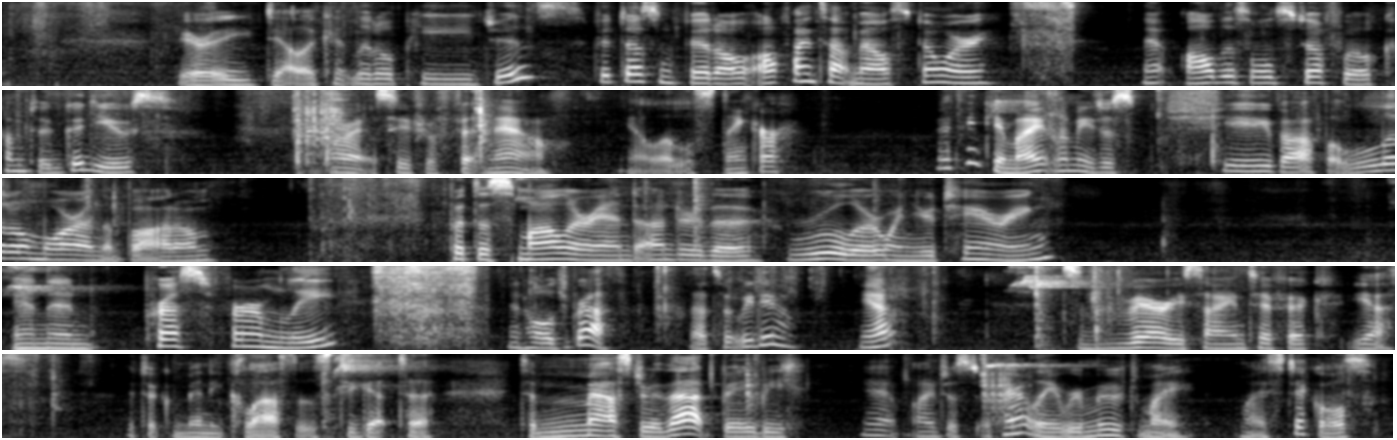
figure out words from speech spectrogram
Very delicate little pages. If it doesn't fit, I'll, I'll find something else. Don't worry. All this old stuff will come to good use. All right, see if you'll fit now. You little stinker. I think you might. Let me just shave off a little more on the bottom. Put the smaller end under the ruler when you're tearing. And then press firmly and hold your breath. That's what we do. Yeah? It's very scientific. Yes. I took many classes to get to, to master that baby. Yeah, I just apparently removed my, my stickles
